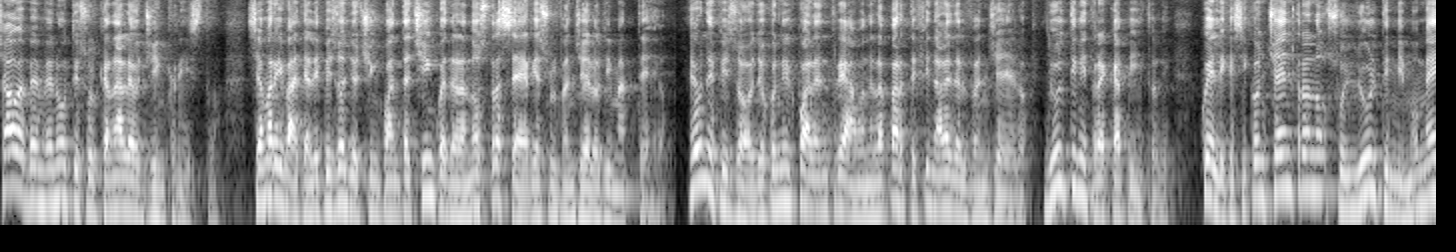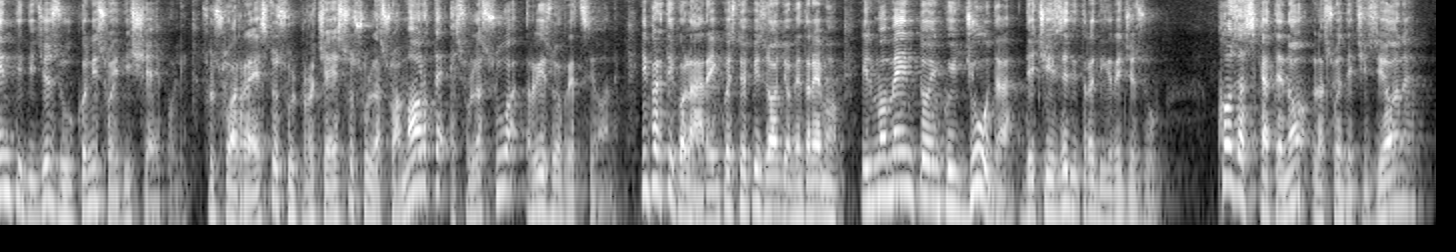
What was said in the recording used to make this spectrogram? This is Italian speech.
Ciao e benvenuti sul canale Oggi in Cristo. Siamo arrivati all'episodio 55 della nostra serie sul Vangelo di Matteo. È un episodio con il quale entriamo nella parte finale del Vangelo, gli ultimi tre capitoli, quelli che si concentrano sugli ultimi momenti di Gesù con i suoi discepoli, sul suo arresto, sul processo, sulla sua morte e sulla sua risurrezione. In particolare in questo episodio vedremo il momento in cui Giuda decise di tradire Gesù. Cosa scatenò la sua decisione?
